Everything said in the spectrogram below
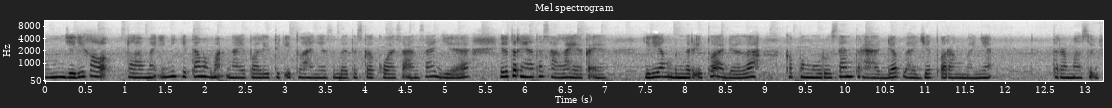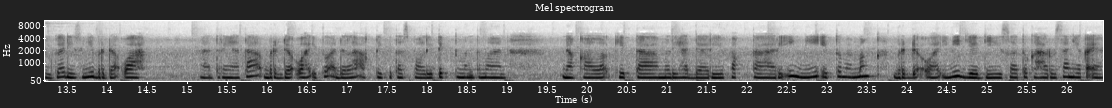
Um, jadi kalau selama ini kita memaknai politik itu hanya sebatas kekuasaan saja, itu ternyata salah ya kak ya. Jadi yang benar itu adalah kepengurusan terhadap hajat orang banyak, termasuk juga di sini berdakwah. Nah ternyata berdakwah itu adalah aktivitas politik teman-teman. Nah kalau kita melihat dari fakta hari ini itu memang berdakwah ini jadi suatu keharusan ya kak ya.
